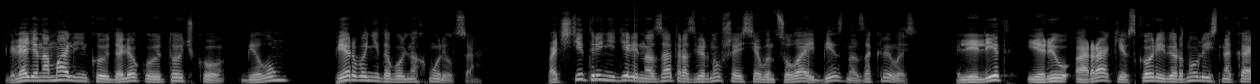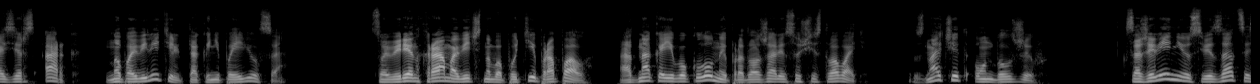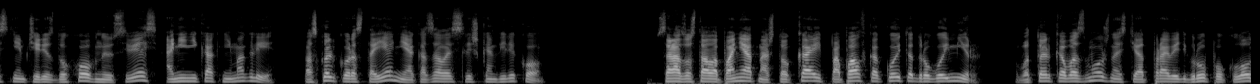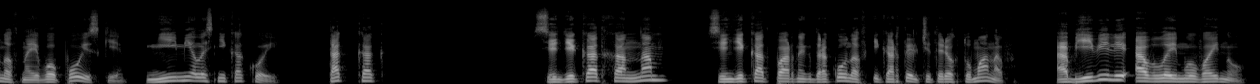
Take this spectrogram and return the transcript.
Глядя на маленькую далекую точку Белум, первый недовольно хмурился. Почти три недели назад развернувшаяся в Инсулае бездна закрылась. Лилит и Рю Араки вскоре вернулись на Кайзерс Арк, но повелитель так и не появился. Суверен храма Вечного Пути пропал, однако его клоны продолжали существовать. Значит, он был жив. К сожалению, связаться с ним через духовную связь они никак не могли, поскольку расстояние оказалось слишком велико. Сразу стало понятно, что Кай попал в какой-то другой мир, вот только возможности отправить группу клонов на его поиски не имелось никакой, так как Синдикат Ханнам, Синдикат парных драконов и картель четырех туманов объявили Авлейму войну.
